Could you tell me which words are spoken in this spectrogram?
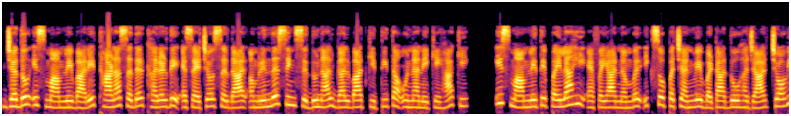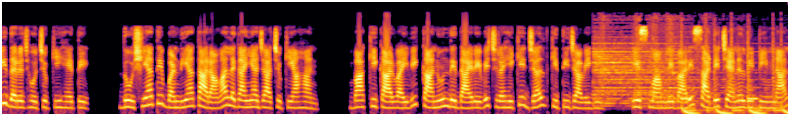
ਜਦੋਂ ਇਸ ਮਾਮਲੇ ਬਾਰੇ ਥਾਣਾ ਸਦਰ ਖਰੜ ਦੇ ਐਸਐਚਓ ਸਰਦਾਰ ਅਮਰਿੰਦਰ ਸਿੰਘ ਸਿੱਧੂ ਨਾਲ ਗੱਲਬਾਤ ਕੀਤੀ ਤਾਂ ਉਹਨਾਂ ਨੇ ਕਿਹਾ ਕਿ ਇਸ ਮਾਮਲੇ ਤੇ ਪਹਿਲਾਂ ਹੀ ਐਫਆਈਆਰ ਨੰਬਰ 195 ਬਟਾ 2024 ਦਰਜ ਹੋ ਚੁੱਕੀ ਹੈ ਤੇ ਦੋਸ਼ੀਆਂ ਤੇ ਬਣਦੀਆਂ ਧਾਰਾਵਾਂ ਲਗਾਈਆਂ ਜਾ ਚੁੱਕੀਆਂ ਹਨ। ਬਾਕੀ ਕਾਰਵਾਈ ਵੀ ਕਾਨੂੰਨ ਦੇ ਦਾਇਰੇ ਵਿੱਚ ਰਹਿ ਕੇ ਜਲਦ ਕੀਤੀ ਜਾਵੇਗੀ। ਇਸ ਮਾਮਲੇ ਬਾਰੇ ਸਾਡੇ ਚੈਨਲ ਦੀ ਟੀਮ ਨਾਲ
